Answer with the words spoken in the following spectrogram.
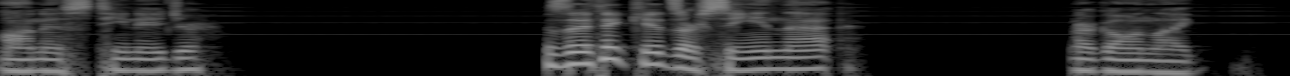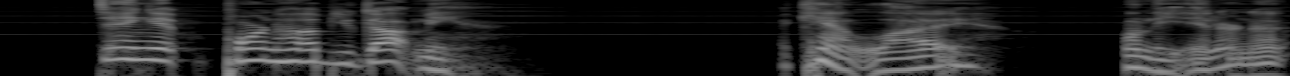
honest teenager. Cuz I think kids are seeing that and are going like, "Dang it, Pornhub, you got me." I can't lie on the internet.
